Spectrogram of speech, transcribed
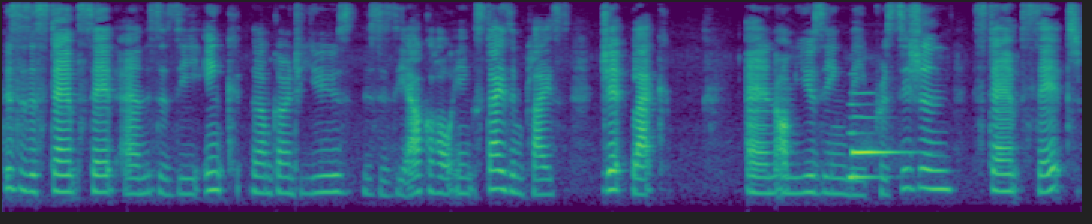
This is a stamp set and this is the ink that I'm going to use. This is the alcohol ink, Stayz in Place, jet black and I'm using the precision stamp set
